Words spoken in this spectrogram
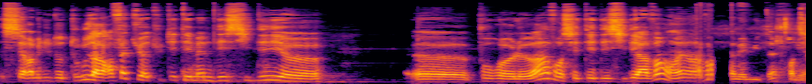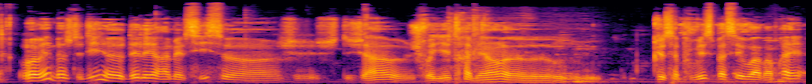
de Toulouse. Alors en fait, tu as tu t'étais même décidé euh, euh, pour le Havre, c'était décidé avant, hein, avant RML8, hein, je crois bien. Ouais, ouais, bah, je te dis, dès les RML6, déjà, je voyais très bien que ça pouvait se passer au Havre. Après,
